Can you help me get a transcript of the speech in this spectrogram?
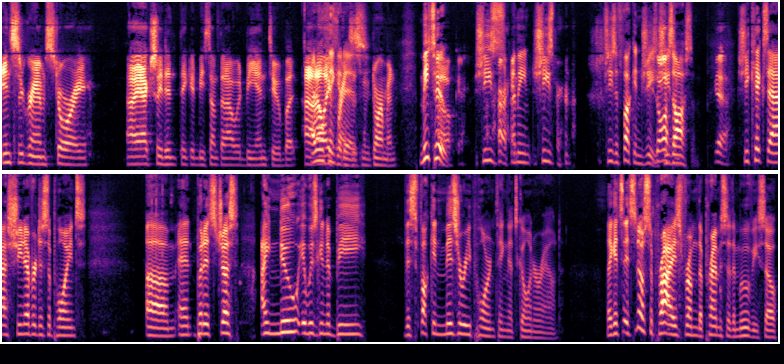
Instagram story. I actually didn't think it'd be something I would be into, but I, I don't like think it Frances is. McDormand. Me too. Oh, okay. She's All right. I mean, she's she's a fucking G. She's She's awesome. Yeah. She kicks ass. She never disappoints. Um, and but it's just I knew it was gonna be this fucking misery porn thing that's going around. Like it's it's no surprise from the premise of the movie. So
